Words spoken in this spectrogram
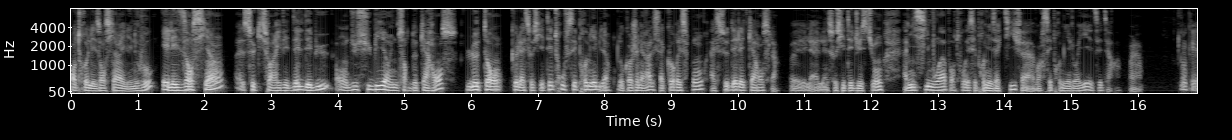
entre les anciens et les nouveaux. Et les anciens, ceux qui sont arrivés dès le début, ont dû subir une sorte de carence le temps que la société trouve ses premiers biens. Donc en général, ça correspond à ce délai de carence-là. La, société de gestion a mis six mois pour trouver ses premiers actifs, à avoir ses premiers loyers, etc. Voilà. Ok,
